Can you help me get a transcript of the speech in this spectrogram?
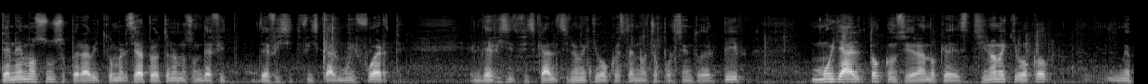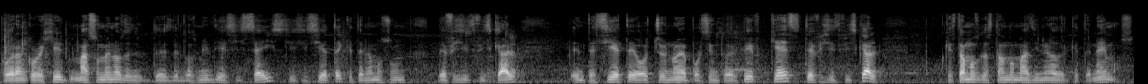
Tenemos un superávit comercial, pero tenemos un déficit fiscal muy fuerte. El déficit fiscal, si no me equivoco, está en 8% del PIB. Muy alto, considerando que, si no me equivoco, y me podrán corregir, más o menos desde, el 2016-17, que tenemos un déficit fiscal entre 7, 8 y 9% del PIB. ¿Qué es déficit fiscal? Que estamos gastando más dinero del que tenemos.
